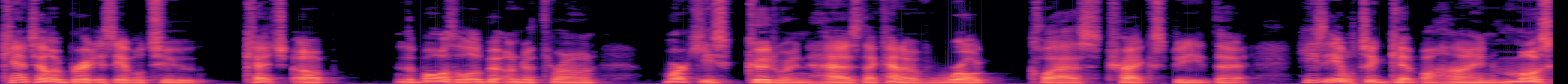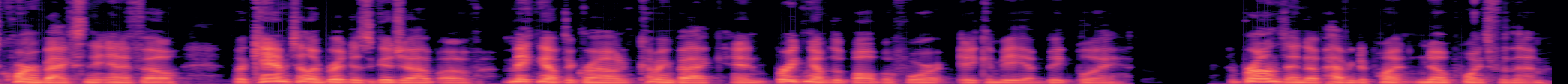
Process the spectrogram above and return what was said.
Cam Taylor Britt is able to catch up. The ball is a little bit underthrown. Marquise Goodwin has that kind of world class track speed that he's able to get behind most cornerbacks in the NFL. But Cam Taylor Britt does a good job of making up the ground, coming back, and breaking up the ball before it can be a big play. The Browns end up having to punt, no points for them.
